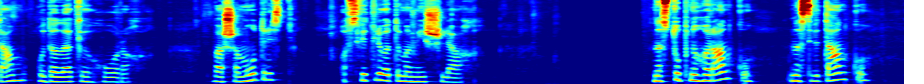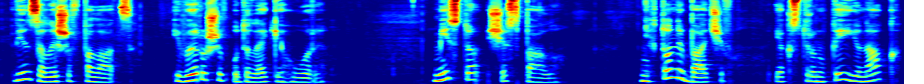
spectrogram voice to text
там, у далеких горах. Ваша мудрість освітлюватиме мій шлях. Наступного ранку, на світанку, він залишив палац і вирушив у далекі гори. Місто ще спало. Ніхто не бачив, як стрункий юнак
